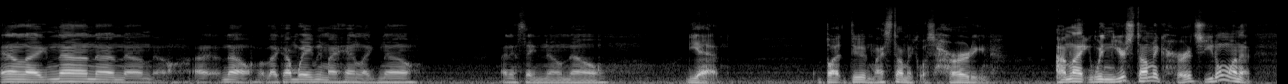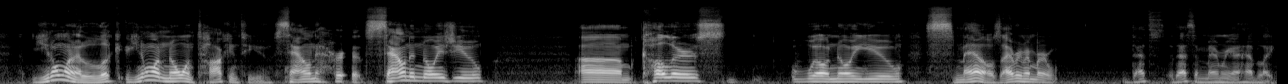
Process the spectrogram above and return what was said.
and I'm like, no, no, no, no, I, no. Like I'm waving my hand, like no. I didn't say no, no, yet. But dude, my stomach was hurting. I'm like, when your stomach hurts, you don't want to, you don't want to look, you don't want no one talking to you. Sound hurt, sound annoys you. Um, colors will annoy you. Smells. I remember that's that's a memory I have. Like,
